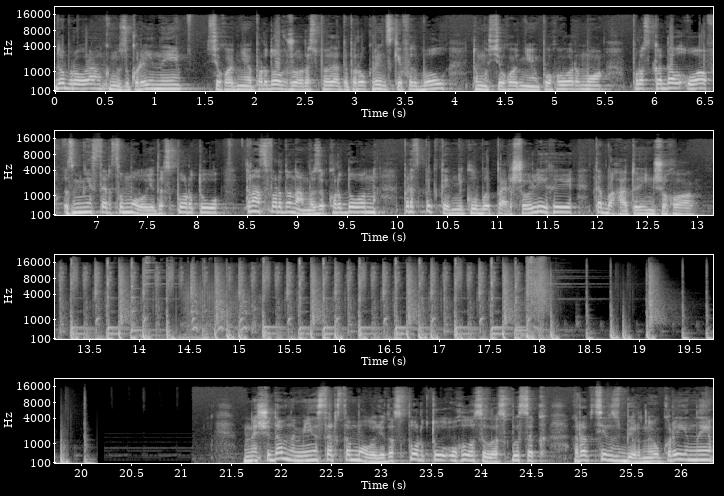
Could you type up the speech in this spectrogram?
Доброго ранку ми з України. Сьогодні я продовжую розповідати про український футбол. Тому сьогодні поговоримо про скандал УАФ з Міністерством молоді та спорту, трансфер Динамо за кордон, перспективні клуби першої ліги та багато іншого. Нещодавно Міністерство молоді та спорту оголосило список гравців збірної України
